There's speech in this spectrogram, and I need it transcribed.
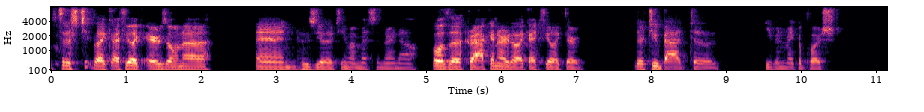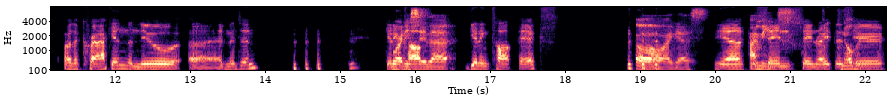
So there's two, like I feel like Arizona and who's the other team I'm missing right now? Oh, the Kraken or like I feel like they're they're too bad to even make a push. Are the Kraken the new uh, Edmonton? getting Why do you top, say that? getting top picks. Oh, I guess Yeah, I mean, Shane Shane Wright this nobody- year.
